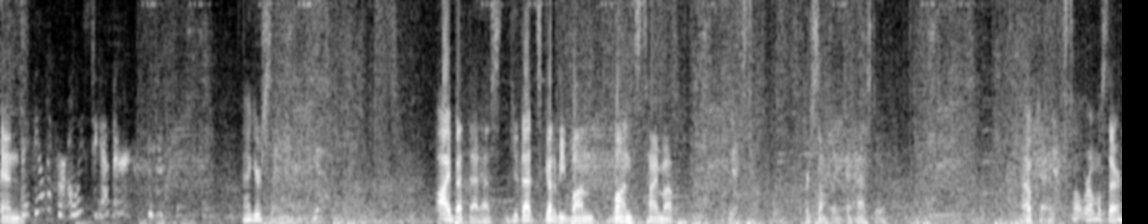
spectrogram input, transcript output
And I feel like we're always together. Now you're saying that. Yeah. I bet that has you- that's got to be Bond Bond's time up Next. or something. It has to. Okay. Well, we're almost there.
